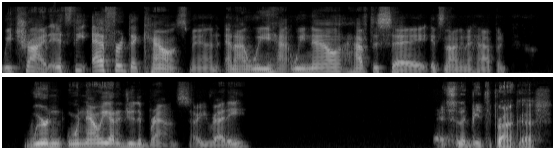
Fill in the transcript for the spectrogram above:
We tried. It's the effort that counts, man. And I we ha- we now have to say it's not going to happen. We're, we're now we got to do the Browns. Are you ready? So they beat the Broncos.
